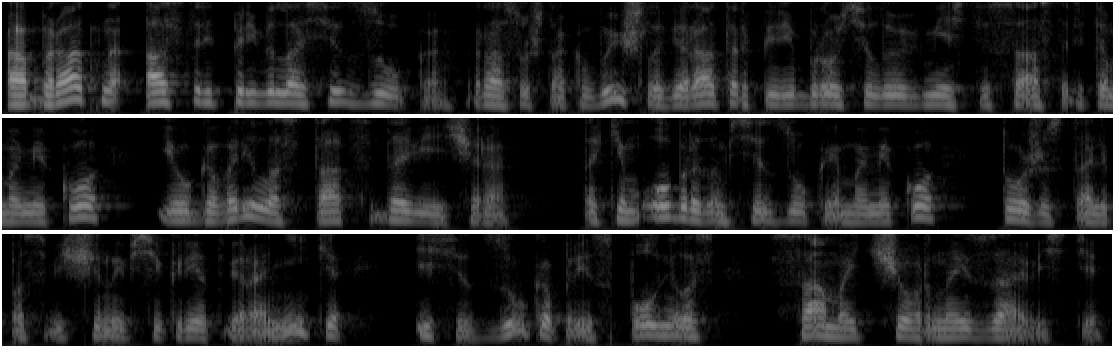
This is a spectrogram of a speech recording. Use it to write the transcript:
Обратно Астрид привела Сидзука. Раз уж так вышло, Вератор перебросил ее вместе с Астрид и Мамико и уговорил остаться до вечера. Таким образом, Сидзука и Мамико тоже стали посвящены в секрет Вероники, и Сидзука преисполнилась самой черной зависти.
